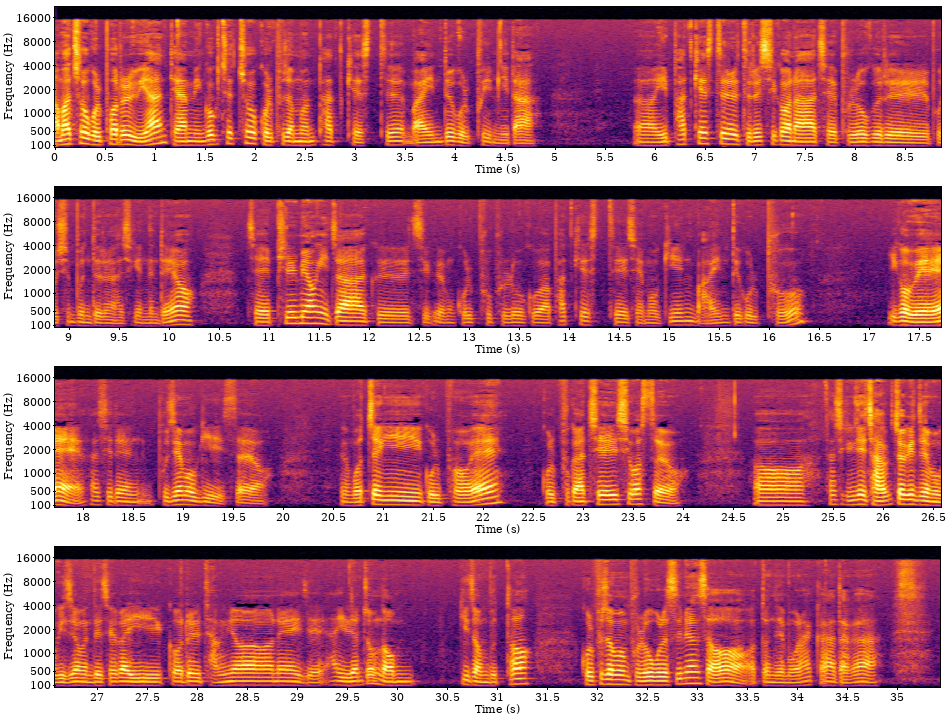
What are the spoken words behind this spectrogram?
아마추어 골퍼를 위한 대한민국 최초 골프 전문 팟캐스트 마인드 골프입니다. 어, 이 팟캐스트를 들으시거나 제 블로그를 보신 분들은 아시겠는데요. 제 필명이자 그 지금 골프 블로그와 팟캐스트의 제목인 마인드 골프 이거 외에 사실은 부제목이 있어요. 그 멋쟁이 골퍼의 골프가 제일 쉬웠어요. 어, 사실 굉장히 자극적인 제목이죠. 근데 제가 이거를 작년에 이제 한 1년 좀 넘기 전부터 골프 전문 블로그를 쓰면서 어떤 제목을 할까 하다가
